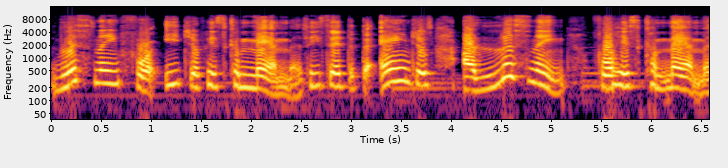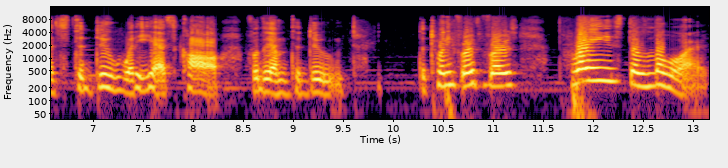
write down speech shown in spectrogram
listening for each of his commandments. He said that the angels are listening for his commandments to do what he has called for them to do. The 21st verse, praise the Lord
